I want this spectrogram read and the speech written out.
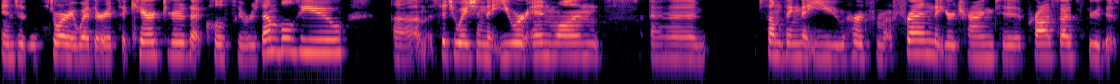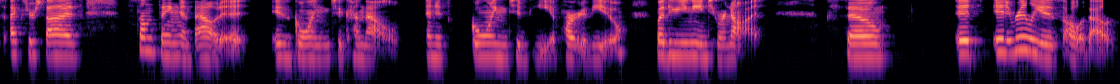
into the story, whether it's a character that closely resembles you, um, a situation that you were in once, uh, something that you heard from a friend that you're trying to process through this exercise, something about it is going to come out and it's going to be a part of you, whether you mean to or not. So it it really is all about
